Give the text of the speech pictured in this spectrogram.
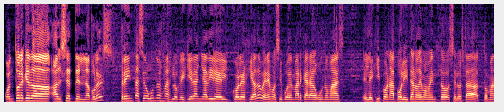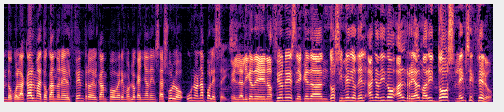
¿Cuánto le queda al set del Nápoles? 30 segundos más lo que quiera añadir el colegiado. Veremos si puede marcar alguno más el equipo napolitano. De momento se lo está tomando con la calma, tocando en el centro del campo. Veremos lo que añaden Sassuolo 1, Nápoles 6. En la Liga de Naciones le quedan dos y medio del añadido al Real Madrid 2, Leipzig 0.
